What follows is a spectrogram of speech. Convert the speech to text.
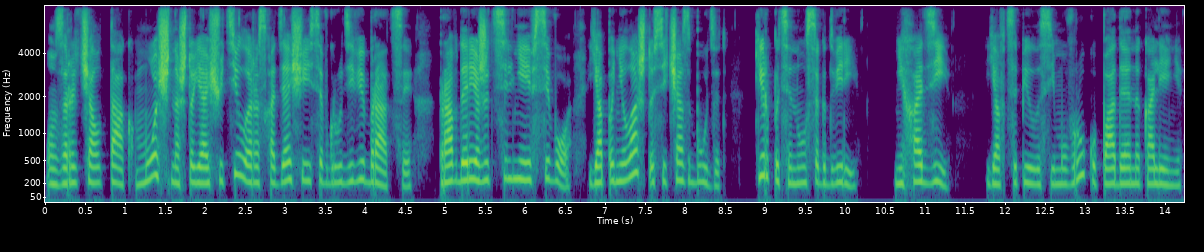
Он зарычал так мощно, что я ощутила расходящиеся в груди вибрации. Правда, режет сильнее всего. Я поняла, что сейчас будет. Кир потянулся к двери. «Не ходи!» Я вцепилась ему в руку, падая на колени.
